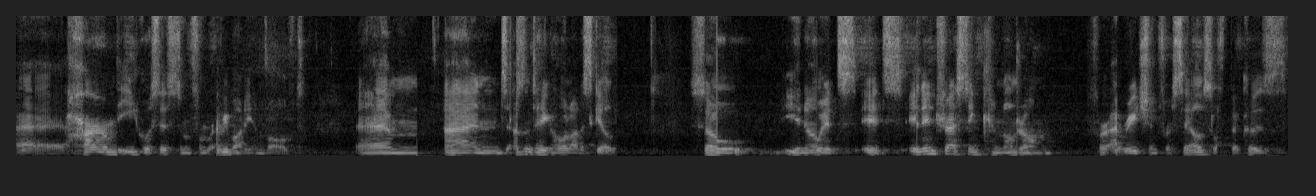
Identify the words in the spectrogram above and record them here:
uh, harm the ecosystem from everybody involved, um, and it doesn't take a whole lot of skill. So you know, it's it's an interesting conundrum for outreach and for sales because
